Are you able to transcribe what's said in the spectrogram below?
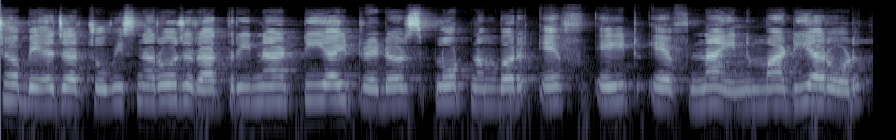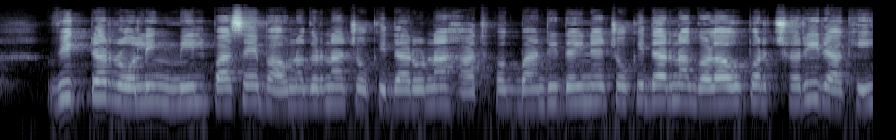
છ બે હજાર ચોવીસના રોજ રાત્રિના TI traders plot number F eight, F nine, Madhiya road, Victor rolling mill પાસે ભાવનગરના ચોકીદારોના હાથ પગ બાંધી દઈને ચોકીદારના ગળા ઉપર છરી રાખી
